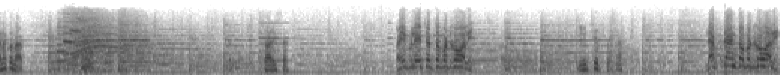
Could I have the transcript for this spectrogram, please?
వెనకున్నారు. సారీ సార్ రైఫిల్ ఏ చేత్తో పట్టుకోవాలి? ఏ చేత్తో సార్ లెఫ్ట్ హ్యాండ్తో పట్టుకోవాలి.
